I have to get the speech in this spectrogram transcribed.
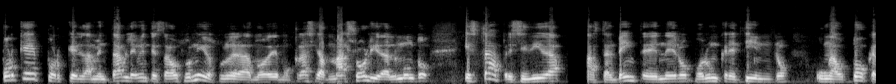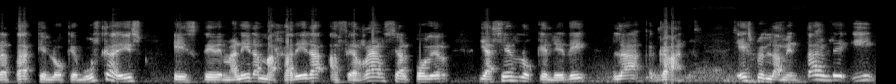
¿Por qué? Porque lamentablemente Estados Unidos, una de las democracias más sólidas del mundo, está presidida hasta el 20 de enero por un cretino, un autócrata que lo que busca es este, de manera majadera aferrarse al poder y hacer lo que le dé la gana. Esto es lamentable y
